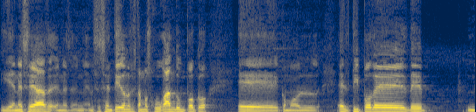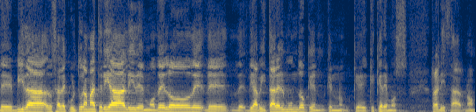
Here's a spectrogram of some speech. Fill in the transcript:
Y en ese, en ese, en ese sentido nos estamos jugando un poco eh, como el, tipo de, de- vida, o sea, de cultura material y de modelo de, de- habitar el mundo que, que queremos realizar, ¿no?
